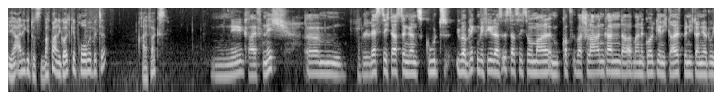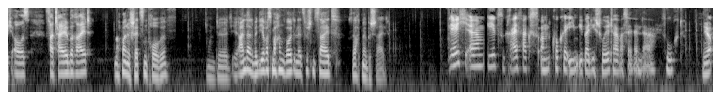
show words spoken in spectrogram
Ja, einige Dutzend. Mach mal eine Goldgeprobe, bitte. Greifax. Nee, greift nicht. Ähm, lässt sich das denn ganz gut überblicken, wie viel das ist, dass ich so mal im Kopf überschlagen kann? Da meine Goldgier nicht greift, bin ich dann ja durchaus verteilbereit. Mach mal eine Schätzenprobe. Und äh, die anderen, wenn ihr was machen wollt in der Zwischenzeit, sagt mir Bescheid. Ich ähm, gehe zu Greifax und gucke ihm über die Schulter, was er denn da sucht. Ja,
